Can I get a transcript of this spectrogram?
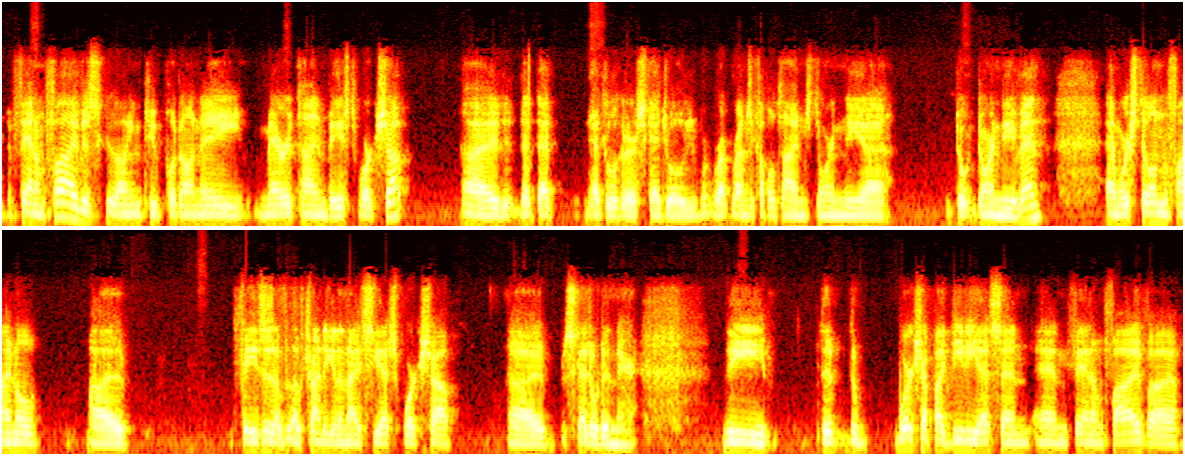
Fathom5 is going to put on a maritime-based workshop. Uh, that that you have to look at our schedule. It runs a couple times during the uh, during the event, and we're still in the final uh, phases of, of trying to get an ICS workshop uh, scheduled in there. The the the workshop by DDS and and Fathom5 uh,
